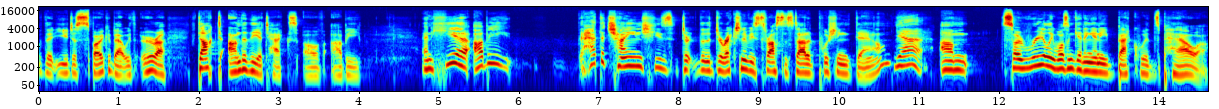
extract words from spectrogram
that you just spoke about with Ura, ducked under the attacks of Abi. And here, Abi had to change his the direction of his thrust and started pushing down. yeah. Um, so really wasn't getting any backwards power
